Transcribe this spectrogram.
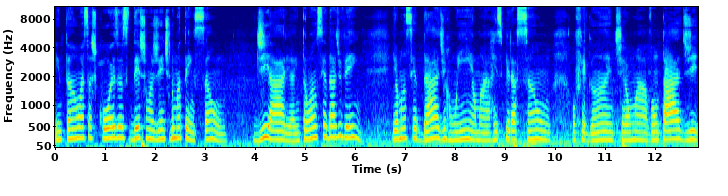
Então, essas coisas deixam a gente numa tensão diária. Então, a ansiedade vem. E é uma ansiedade ruim, é uma respiração ofegante, é uma vontade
